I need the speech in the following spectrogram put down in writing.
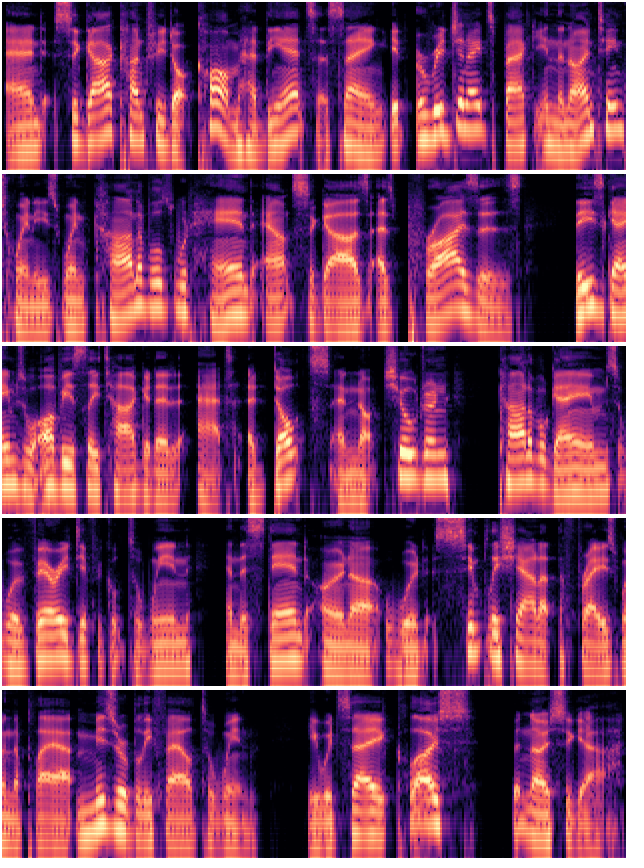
And cigarcountry.com had the answer saying it originates back in the 1920s when carnivals would hand out cigars as prizes. These games were obviously targeted at adults and not children, Carnival games were very difficult to win, and the stand owner would simply shout out the phrase when the player miserably failed to win. He would say, Close, but no cigar,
